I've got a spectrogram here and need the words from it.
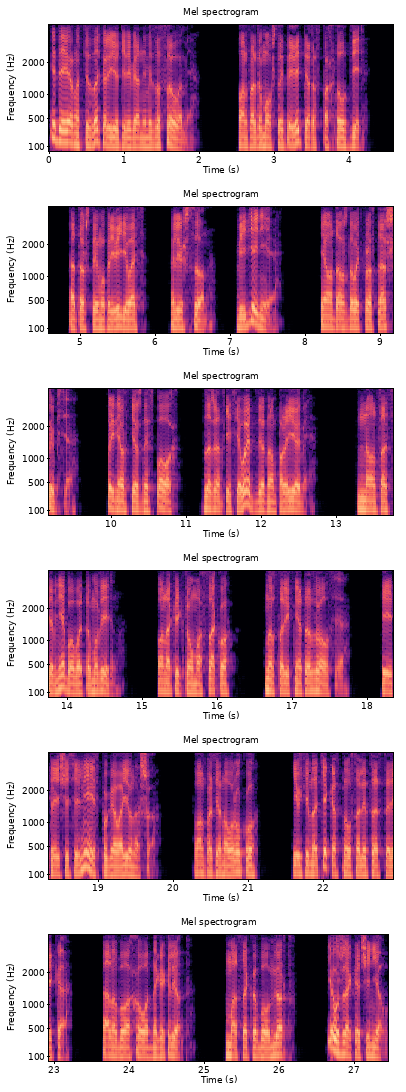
и до верности запер ее деревянными засовами. Он подумал, что это ветер распахнул дверь. А то, что ему привиделось, лишь сон, видение. И он, должно быть, просто ошибся, принял снежный сполох за женский силуэт в дверном проеме. Но он совсем не был в этом уверен. Он окрикнул Масаку, но старик не отозвался. И это еще сильнее испугало юношу. Он протянул руку и в темноте коснулся лица старика. Оно было холодно, как лед. Масако был мертв и уже окоченел.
